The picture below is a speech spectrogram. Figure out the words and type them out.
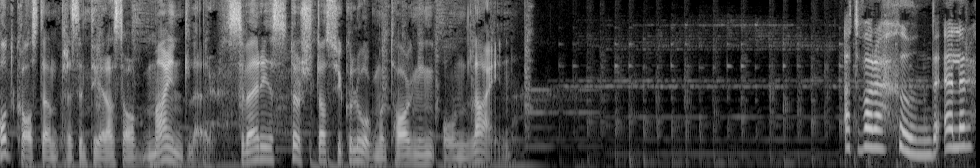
Podcasten presenteras av Mindler, Sveriges största psykologmottagning online. Att vara hund eller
